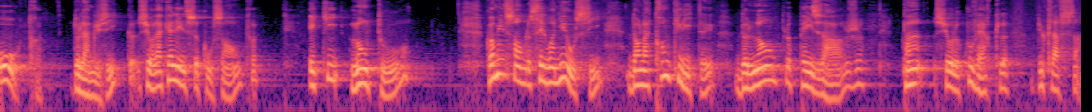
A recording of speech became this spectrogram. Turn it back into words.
autre de la musique sur laquelle il se concentre et qui l'entoure, comme il semble s'éloigner aussi dans la tranquillité de l'ample paysage peint sur le couvercle du clavecin,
